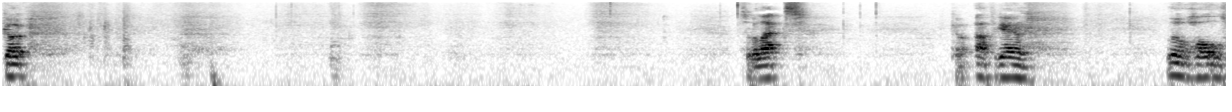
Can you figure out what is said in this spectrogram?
go. So relax, go up again, little hold,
